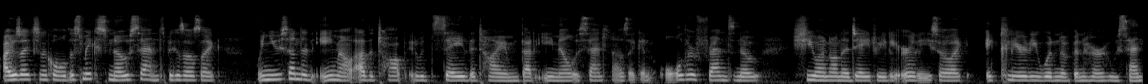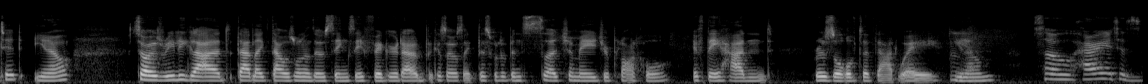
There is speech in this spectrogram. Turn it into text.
I was like to Nicole, this makes no sense because I was like, when you send an email at the top, it would say the time that email was sent. And I was like, and all her friends know she went on a date really early. So, like, it clearly wouldn't have been her who sent it, you know? So I was really glad that, like, that was one of those things they figured out because I was like, this would have been such a major plot hole if they hadn't resolved it that way, you Yeah. know? So Harriet is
